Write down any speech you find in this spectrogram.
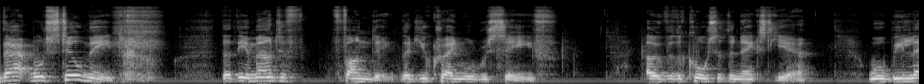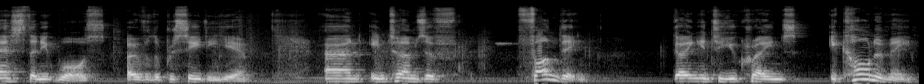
that will still mean that the amount of funding that Ukraine will receive over the course of the next year will be less than it was over the preceding year. And in terms of funding going into Ukraine's economy,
